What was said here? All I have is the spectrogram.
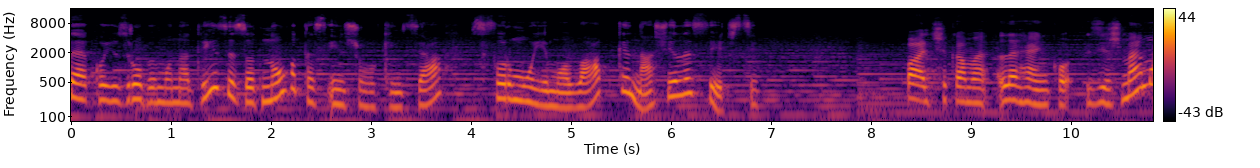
Стекою зробимо надрізи з одного та з іншого кінця, сформуємо лапки нашій лисичці. Пальчиками легенько зіжмемо,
